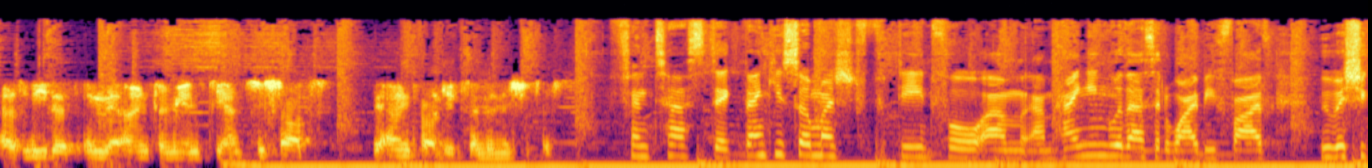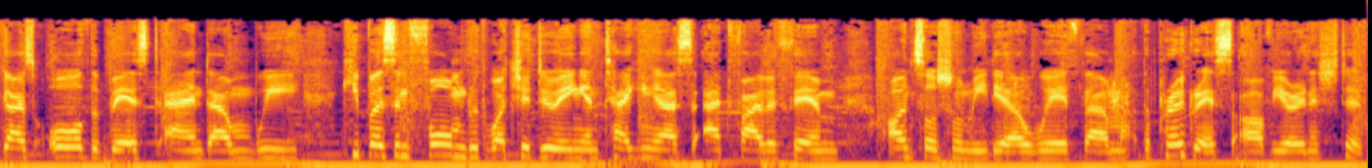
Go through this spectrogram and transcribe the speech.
as leaders in their own community and to start their own projects and initiatives. Fantastic. Thank you so much, Dean, for um, um, hanging with us at YB5. We wish you guys all the best and um, we keep us informed with what you're doing and tagging us at 5FM on social media with um, the progress of your initiative.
